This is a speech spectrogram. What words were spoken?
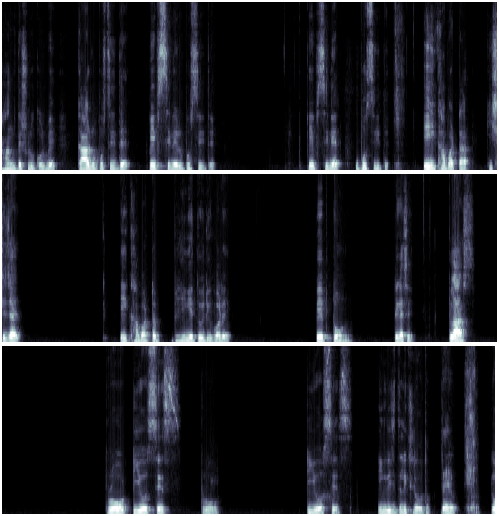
ভাঙতে শুরু করবে কার উপস্থিতিতে? পেপসিনের উপস্থিতিতে। পেপসিনের উপস্থিতিতে। এই খাবারটা কিসে যায়? এই খাবারটা ভেঙে তৈরি করে পেপটোন, ঠিক আছে? প্লাস প্রোটিওসেস প্রো টিওসিস ইংরেজিতে লিখলেও হতো, যাই হোক। তো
